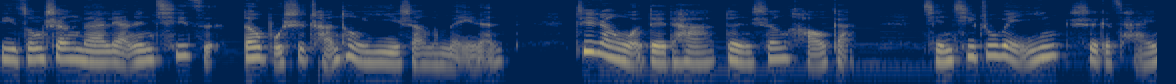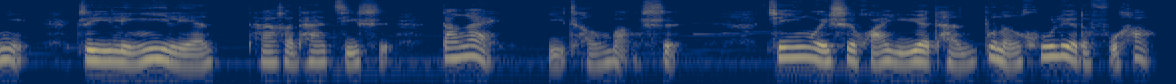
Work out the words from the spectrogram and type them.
李宗盛的两任妻子都不是传统意义上的美人，这让我对他顿生好感。前妻朱卫英是个才女，至于林忆莲，她和他即使当爱已成往事，却因为是华语乐坛不能忽略的符号，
